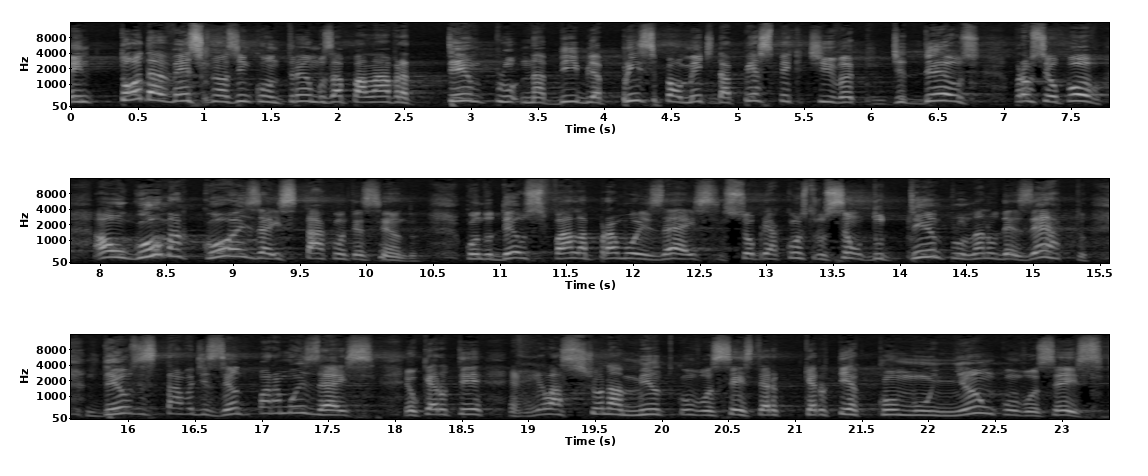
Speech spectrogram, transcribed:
Em toda vez que nós encontramos a palavra templo na Bíblia, principalmente da perspectiva de Deus para o seu povo, alguma coisa está acontecendo. Quando Deus fala para Moisés sobre a construção do templo lá no deserto, Deus estava dizendo para Moisés: Eu quero ter relacionamento com vocês, quero, ter comunhão com vocês,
